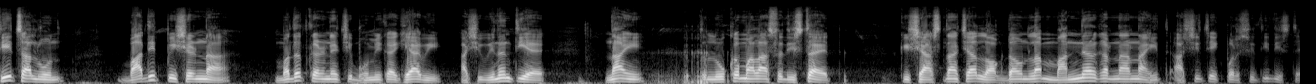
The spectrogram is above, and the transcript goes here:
ती चालवून बाधित पेशंटना मदत करण्याची भूमिका घ्यावी अशी विनंती आहे. नाही तर लोक मला असं दिसत आहेत की शासनाच्या लॉकडाऊनला मान्य करणार नाहीत अशीच एक परिस्थिती दिसते.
